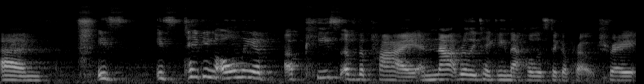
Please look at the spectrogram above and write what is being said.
um, is it's taking only a, a piece of the pie and not really taking that holistic approach, right?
